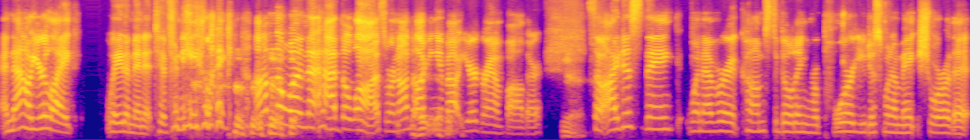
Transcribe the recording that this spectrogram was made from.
and now you're like wait a minute, Tiffanie, like I'm the one that had the loss. We're not talking about your grandfather. Yeah. So I just think whenever it comes to building rapport, you just want to make sure that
